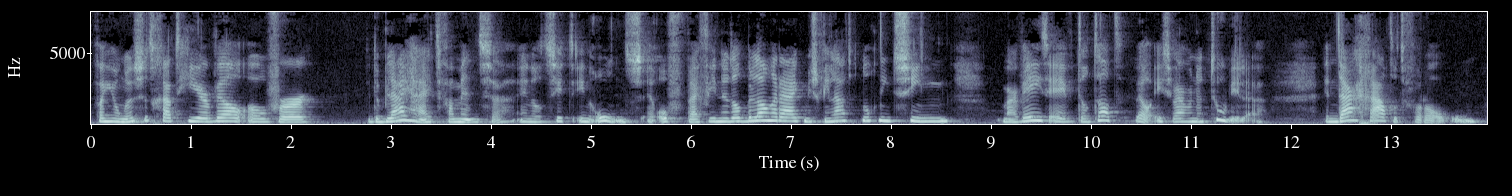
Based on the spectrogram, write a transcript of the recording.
Van jongens, het gaat hier wel over de blijheid van mensen. En dat zit in ons. Of wij vinden dat belangrijk, misschien laten we het nog niet zien. Maar weet even dat dat wel is waar we naartoe willen. En daar gaat het vooral om.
